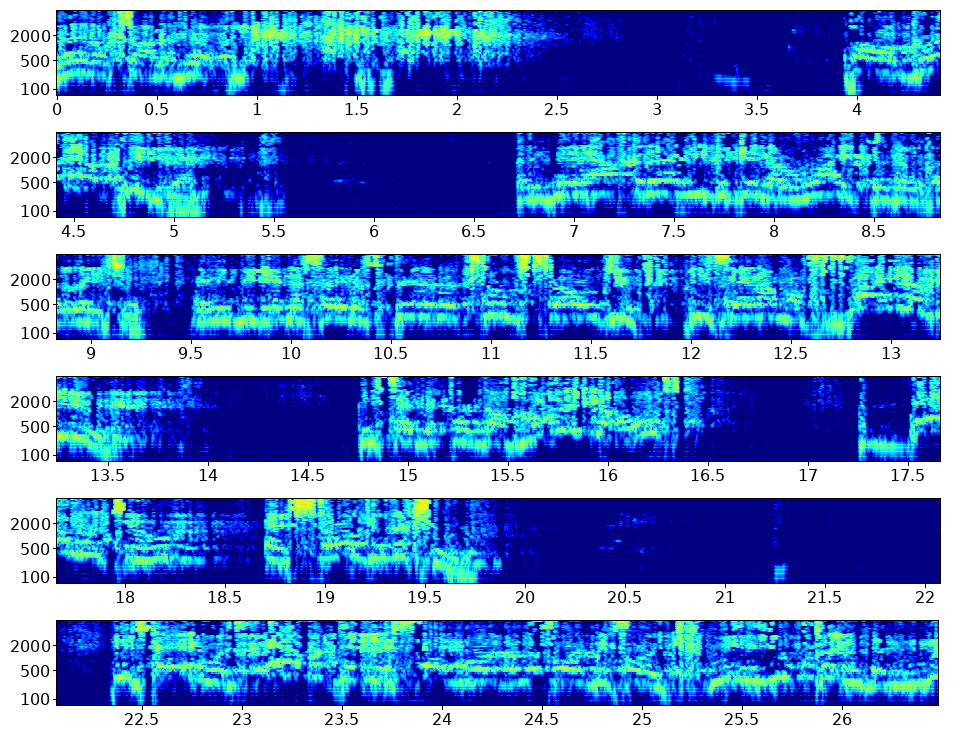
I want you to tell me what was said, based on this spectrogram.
Man, I'm trying to help you. Write to them Galatians. And he began to say, The Spirit of truth showed you. He said, I'm afraid of you. He said, Because the Holy Ghost dealt with you and showed you the truth. He said it was evidently said before, before you, meaning you couldn't deny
